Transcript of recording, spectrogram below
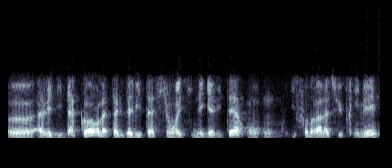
euh, avait dit d'accord, la taxe d'habitation est inégalitaire, il faudra la supprimer,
